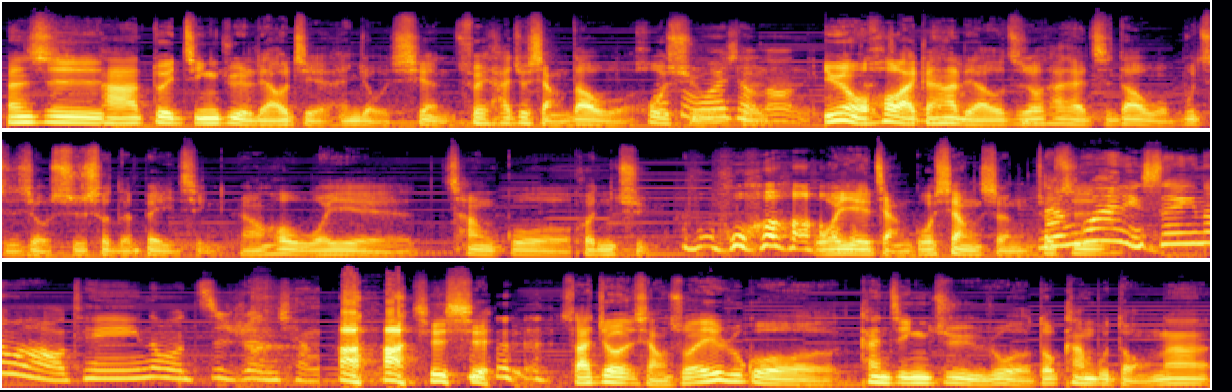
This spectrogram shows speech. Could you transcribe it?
但是他对京剧的了解很有限，所以他就想到我，或许会想到你因为我后来跟他聊了之后，他才知道我不只是有诗社的背景，然后我也唱过昆曲，哇，我也讲过相声，就是难怪你声音那么好听，那么字正腔圆。哈哈，谢谢。所以他就想说，哎，如果看京剧如果都看不懂，那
